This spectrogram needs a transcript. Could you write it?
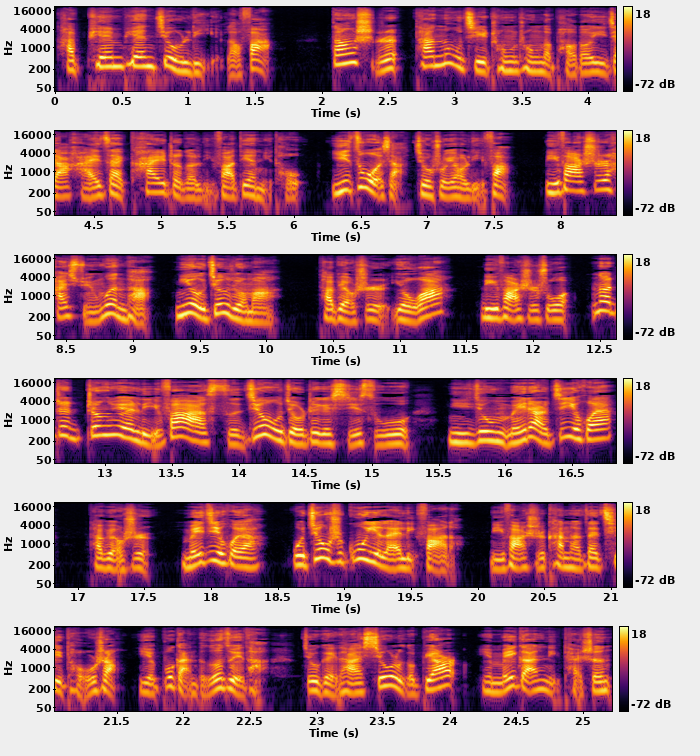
他偏偏就理了发。当时他怒气冲冲地跑到一家还在开着的理发店里头，一坐下就说要理发。理发师还询问他：“你有舅舅吗？”他表示有啊。理发师说：“那这正月理发死舅舅这个习俗，你就没点忌讳？”他表示：“没忌讳啊，我就是故意来理发的。”理发师看他在气头上，也不敢得罪他，就给他修了个边儿，也没敢理太深。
